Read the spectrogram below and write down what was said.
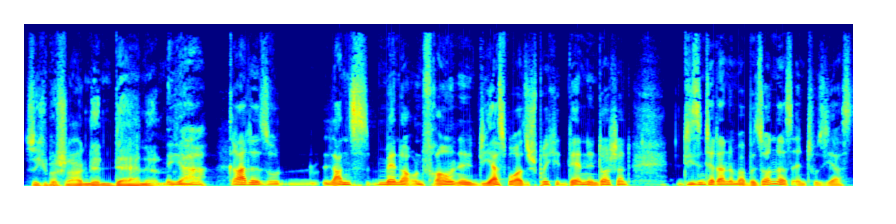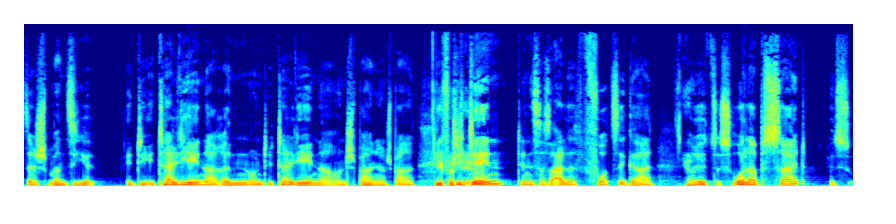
sich überschlagenden Dänen. Ja, gerade so Landsmänner und Frauen in der Diaspora, also sprich Dänen in Deutschland, die sind ja dann immer besonders enthusiastisch. Man sieht die Italienerinnen und Italiener und Spanier und Spanier. Die Die denen ist das alles furzegal. Ja. Jetzt ist Urlaubszeit, jetzt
